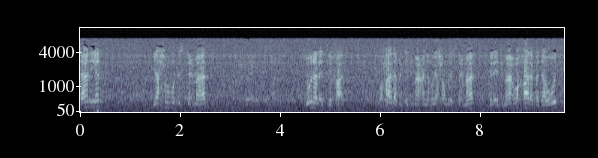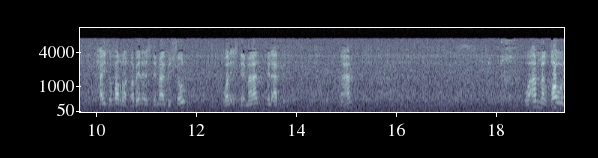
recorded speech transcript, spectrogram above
ثانيا يحرم الاستعمال دون الاتخاذ. وهذا بالإجماع أنه يحرم الاستعمال بالإجماع. وخالف داود حيث فرق بين الاستعمال في الشرب والاستعمال في الأكل نعم. وأما القول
